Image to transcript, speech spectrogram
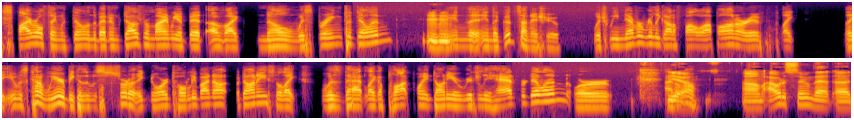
spiral thing with Dylan in the bedroom does remind me a bit of like Knull whispering to Dylan hmm in the in the Good Son issue, which we never really got a follow up on, or if like like it was kind of weird because it was sort of ignored totally by not Donny. So like, was that like a plot point Donny originally had for Dylan, or I don't Yeah. know. Um, I would assume that uh,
